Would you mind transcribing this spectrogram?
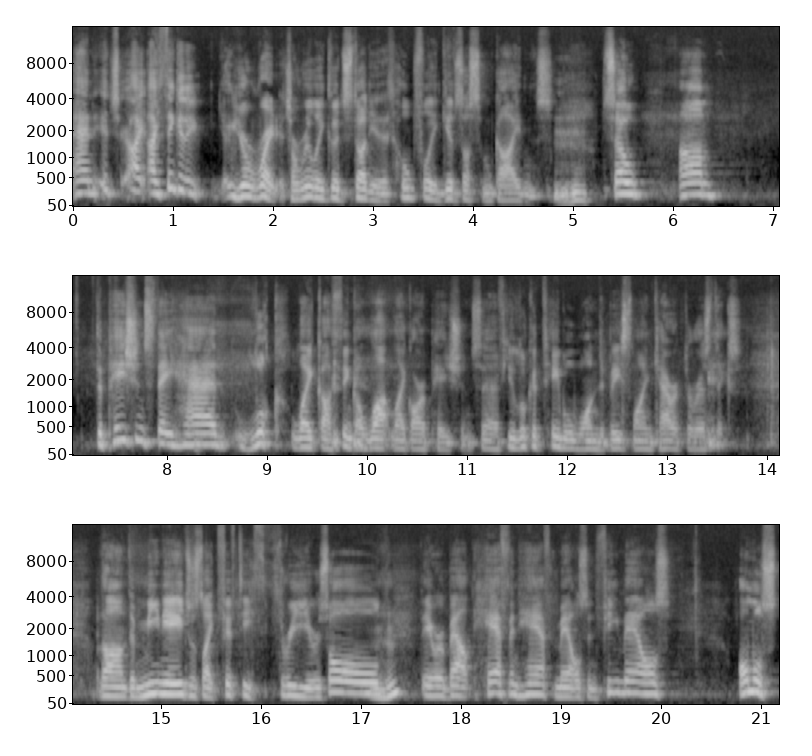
And it's, I, I think it, you're right. It's a really good study that hopefully gives us some guidance. So, um, the patients they had look like, I think, a lot like our patients. Uh, if you look at table one, the baseline characteristics, um, the mean age was like 53 years old. They were about half and half males and females. Almost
